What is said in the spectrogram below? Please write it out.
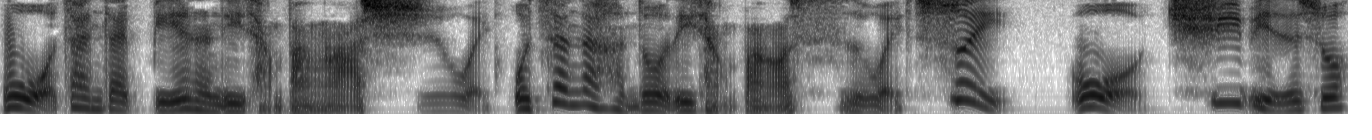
我站在别人的立场帮他思维，我站在很多的立场帮他思维，所以我区别的说。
